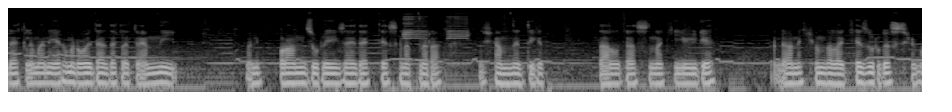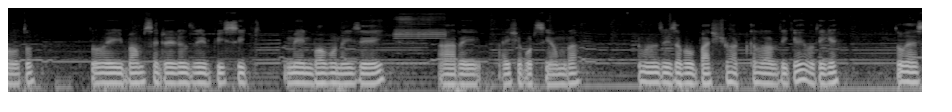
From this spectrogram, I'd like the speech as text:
দেখলে মানে এরকম ওয়েদার দেখলে তো এমনি মানে প্রাণ জুড়েই যায় দেখতেছেন আপনারা। সামনের দিকে তাল গাছ নাকি ওইটা এটা অনেক সুন্দর লাগে, খেজুর গাছ সম্ভবত তো এই বাম সাইডের যে বিসিক মেইন ভবন, এই যে এই, আর এই আইসে পড়ছি আমরা। যে যাব বাইশশো হাটকালার দিকে, ওদিকে। তো ব্যাস,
